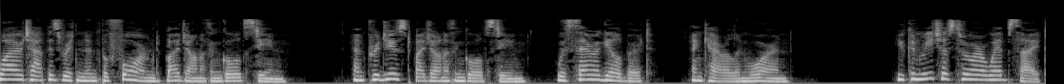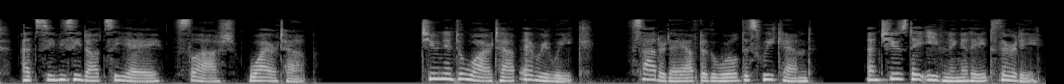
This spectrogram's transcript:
Wiretap is written and performed by Jonathan Goldstein and produced by Jonathan Goldstein with Sarah Gilbert and Carolyn Warren. You can reach us through our website at cbc.ca slash wiretap. Tune into Wiretap every week, Saturday after the World This Weekend, and Tuesday evening at 8.30,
